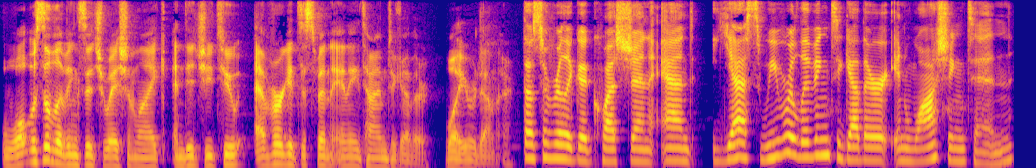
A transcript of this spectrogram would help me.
what was the living situation like, and did you two ever get to spend any time together while you were down there? That's a really good question. And yes, we were living together in Washington.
